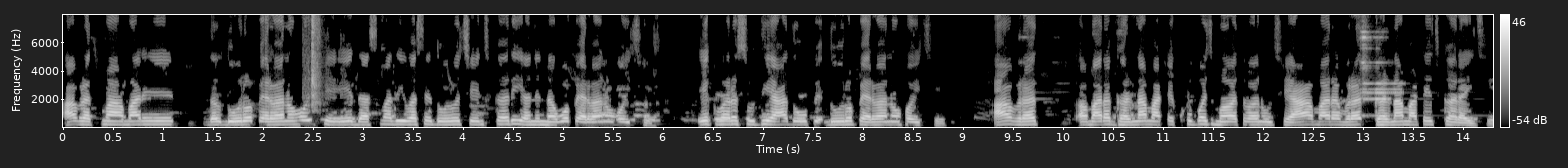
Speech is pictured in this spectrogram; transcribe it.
આ વ્રતમાં અમારે દોરો પહેરવાનો હોય છે. એ દસમા દિવસે દોરો ચેન્જ કરી અને નવો પહેરવાનો હોય છે. એક વર્ષ સુધી આ દોરો પહેરવાનો હોય છે. આ વ્રત અમારા ઘરના માટે ખૂબ જ મહત્વનું છે. આ અમારા વ્રત ઘરના માટે જ કરાય છે.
